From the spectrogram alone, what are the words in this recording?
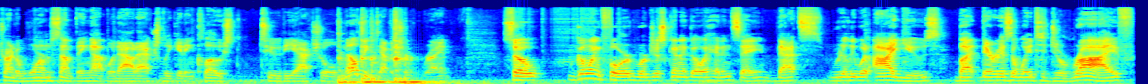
trying to warm something up without actually getting close to the actual melting temperature, right? So, going forward, we're just going to go ahead and say that's really what I use, but there is a way to derive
